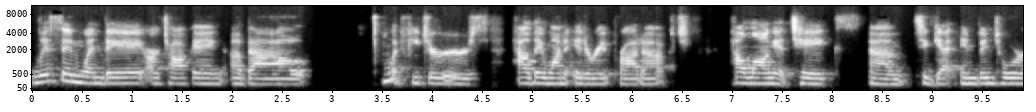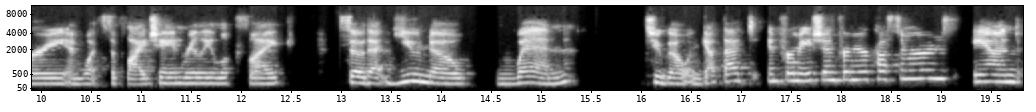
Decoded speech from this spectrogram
Listen when they are talking about what features how they want to iterate product how long it takes um, to get inventory and what supply chain really looks like so that you know when to go and get that information from your customers and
